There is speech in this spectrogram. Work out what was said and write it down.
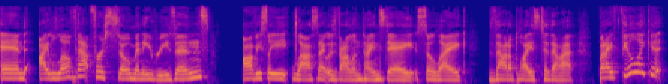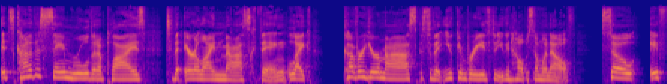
And I love that for so many reasons. Obviously, last night was Valentine's Day. So, like, that applies to that. But I feel like it, it's kind of the same rule that applies to the airline mask thing. Like, cover your mask so that you can breathe, so that you can help someone else. So if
